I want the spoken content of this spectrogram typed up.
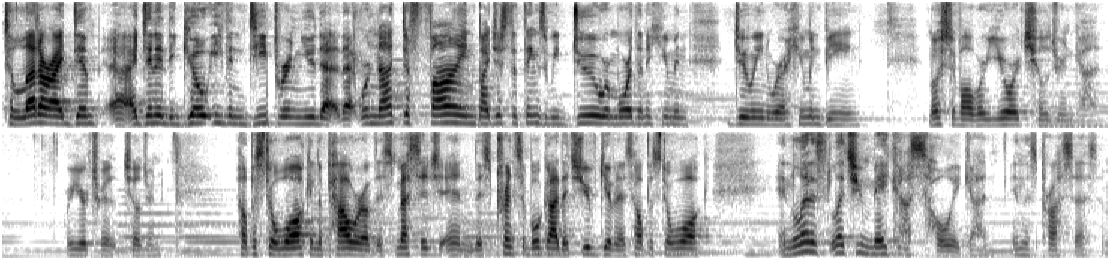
to let our ident- uh, identity go even deeper in you, that, that we're not defined by just the things we do. We're more than a human doing, we're a human being. Most of all, we're your children, God. We're your tra- children. Help us to walk in the power of this message and this principle, God, that you've given us. Help us to walk and let us let you make us holy, God, in this process. I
